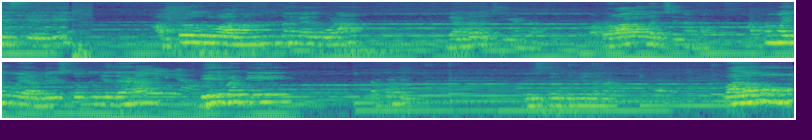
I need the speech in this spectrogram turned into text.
చేసుకెళ్తే అశోధులు వాళ్ళందరి మీద కూడా గడ్డలు వచ్చినాయంట రోగం వచ్చిందంట. హతమైపోయారు తెలుసుకోవడం చేద్దాడా దేని బట్టి? చెప్పండి. తెలుసుకోవడం చేద్దాడా వాళ్ళము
